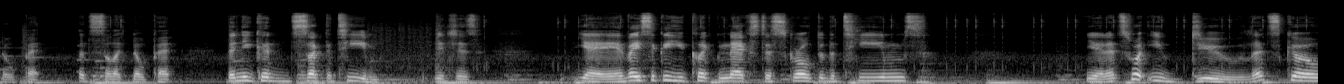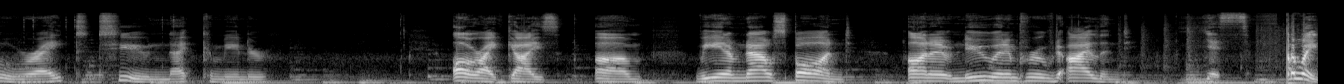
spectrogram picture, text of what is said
No pet. Let's select no pet. Then you could select a team, which is, yeah, yeah, basically you click next to scroll through the teams. Yeah, that's what you do. Let's go right to Night Commander. Alright, guys. Um, we have now spawned on a new and improved island. Yes. By the way,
